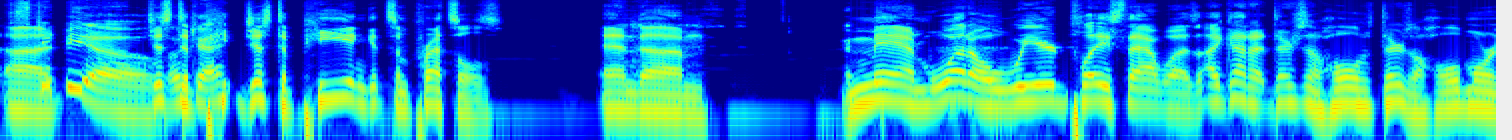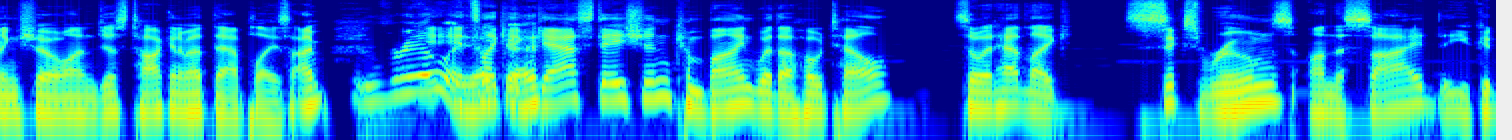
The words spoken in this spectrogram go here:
Uh, Scipio. just okay. to pee, just to pee and get some pretzels. And um, man, what a weird place that was. I got to There's a whole there's a whole morning show on just talking about that place. I'm really? it's like a gas station combined with a hotel. So it had like six rooms on the side that you could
